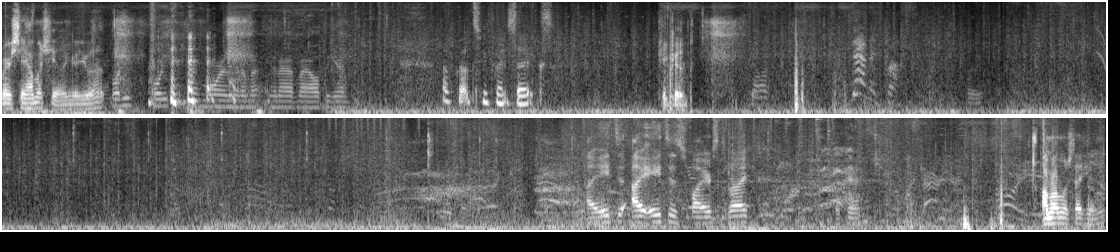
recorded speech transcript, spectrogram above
Mercy, how much healing are you at? 40 percent more, and then, I have my ult again. I've got 2.6. Okay, good. I ate. I ate his fire strike. Okay. I'm almost at healing.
